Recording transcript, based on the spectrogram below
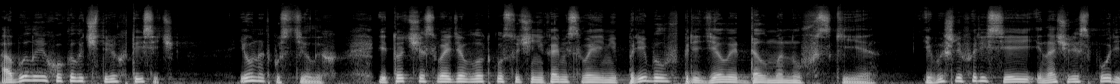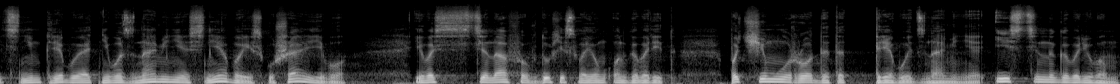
А было их около четырех тысяч. И он отпустил их, и тотчас, войдя в лодку с учениками своими, прибыл в пределы Далманувские. И вышли фарисеи и начали спорить с ним, требуя от него знамения с неба, искушая его и восстенав в духе своем, он говорит: "Почему род этот требует знамения? Истинно говорю вам,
